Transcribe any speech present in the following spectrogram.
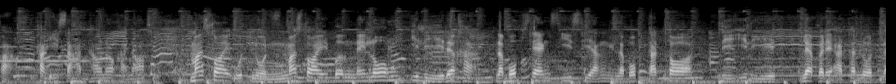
ฝากภาคอีสานเฮาเนาะค่ะเนาะมาซอยอุดหนุน มาซอยเบิงในโรงอีหลีเด้อค่ะ ระบบแสงสีเสียงนี่ระบบตัดต่อดีอีหลี แล้วก็ได้อัธรสห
